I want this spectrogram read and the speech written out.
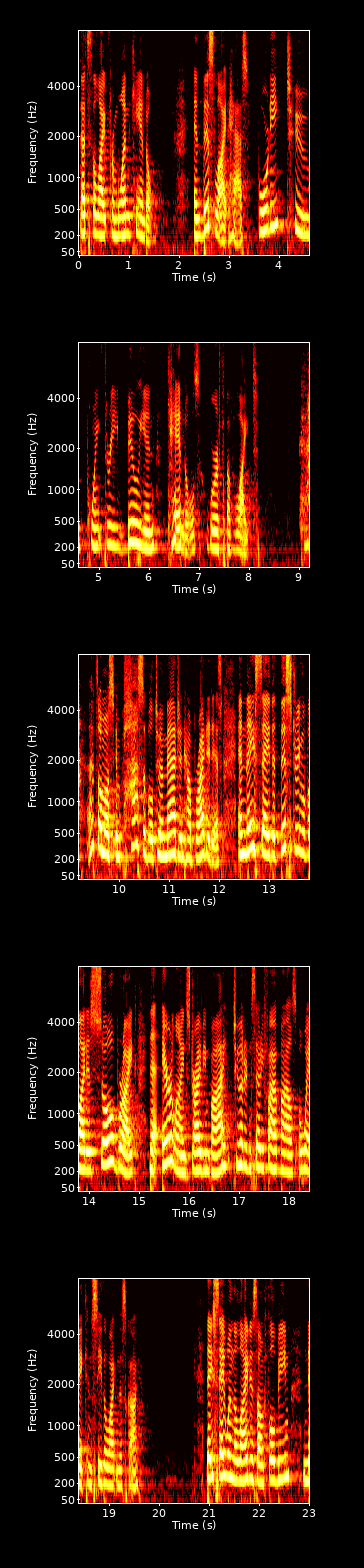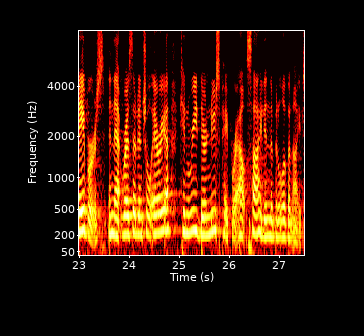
That's the light from one candle. And this light has 42.3 billion candles worth of light. That's almost impossible to imagine how bright it is. And they say that this stream of light is so bright that airlines driving by 275 miles away can see the light in the sky. They say when the light is on full beam, neighbors in that residential area can read their newspaper outside in the middle of the night.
